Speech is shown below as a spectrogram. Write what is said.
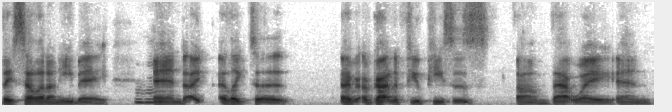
they sell it on eBay, Mhm. and I I like to, I've, I've gotten a few pieces um that way, and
